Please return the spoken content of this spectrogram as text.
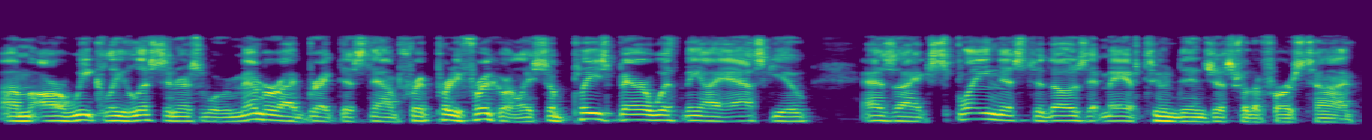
Um, our weekly listeners will remember I break this down pretty frequently. So please bear with me. I ask you as I explain this to those that may have tuned in just for the first time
